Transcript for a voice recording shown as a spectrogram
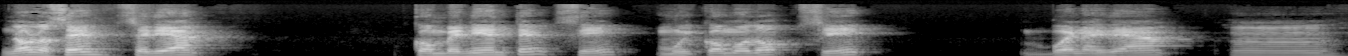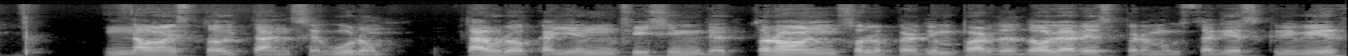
no lo sé, sería conveniente, sí, muy cómodo, sí, buena idea. Mm, no estoy tan seguro. Tauro, caí en phishing de Tron, solo perdí un par de dólares, pero me gustaría escribir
